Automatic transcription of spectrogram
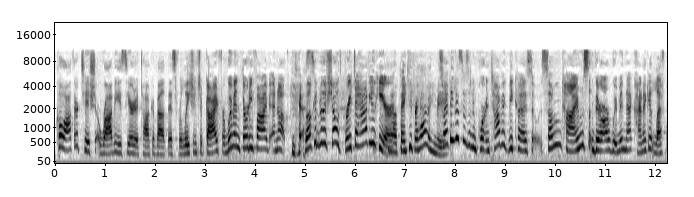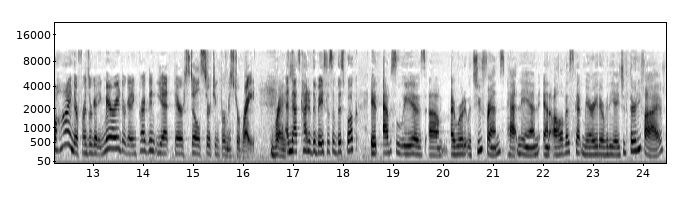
Co-author Tish Rabe is here to talk about this relationship guide for women 35 and up. Yes. Welcome to the show. It's great to have you here. No, thank you for having me. So I think this is an important topic because sometimes there are women that kind of get left behind. Their friends are getting married, they're getting pregnant, yet they're still searching for Mr. Right. Right. And that's kind of the basis of this book? It absolutely is. Um, I wrote it with two friends, Pat and Ann, and all of us got married over the age of 35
